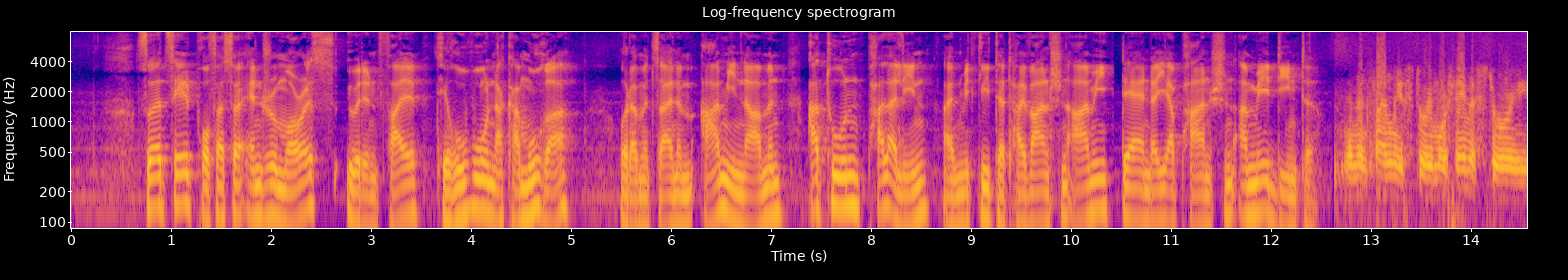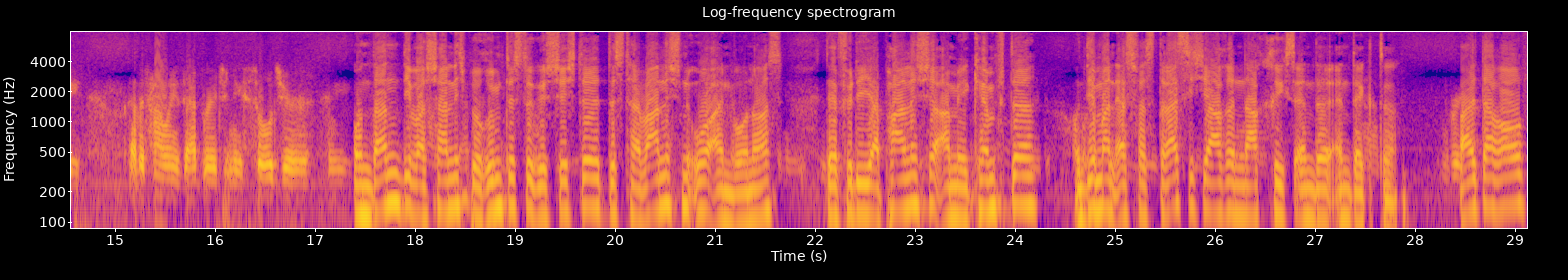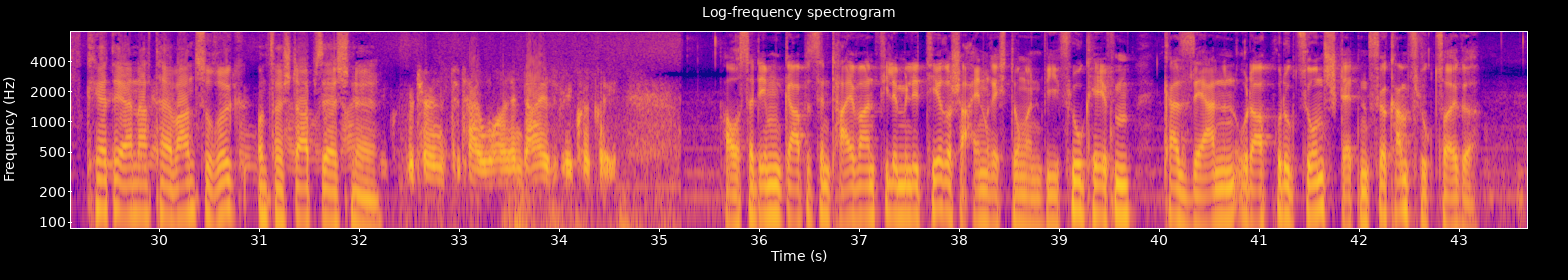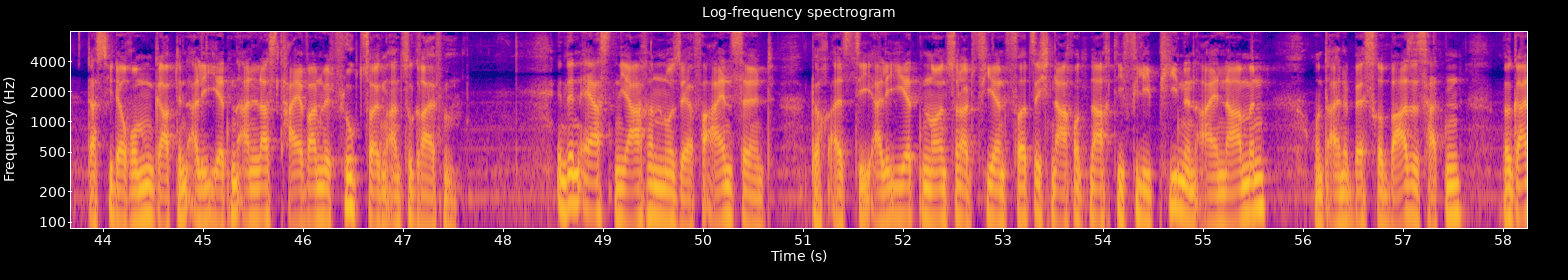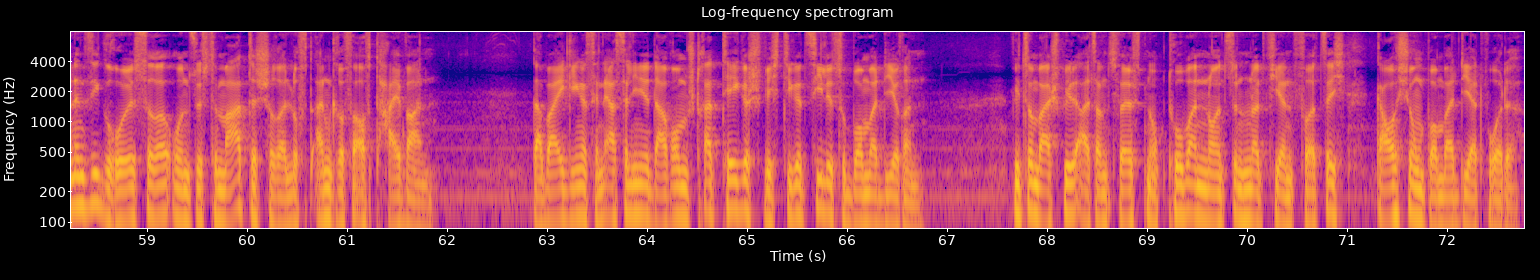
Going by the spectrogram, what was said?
So erzählt Professor Andrew Morris über den Fall Terubu Nakamura, oder mit seinem Army-Namen Atun Palalin, ein Mitglied der taiwanischen Army, der in der japanischen Armee diente. Und dann die wahrscheinlich berühmteste Geschichte des taiwanischen Ureinwohners, der für die japanische Armee kämpfte und den man erst fast 30 Jahre nach Kriegsende entdeckte. Bald darauf kehrte er nach Taiwan zurück und verstarb sehr schnell. Außerdem gab es in Taiwan viele militärische Einrichtungen wie Flughäfen, Kasernen oder auch Produktionsstätten für Kampfflugzeuge. Das wiederum gab den Alliierten Anlass, Taiwan mit Flugzeugen anzugreifen. In den ersten Jahren nur sehr vereinzelt, doch als die Alliierten 1944 nach und nach die Philippinen einnahmen und eine bessere Basis hatten, begannen sie größere und systematischere Luftangriffe auf Taiwan. Dabei ging es in erster Linie darum, strategisch wichtige Ziele zu bombardieren. Wie zum Beispiel als am 12. Oktober 1944 Kaohsiung bombardiert wurde.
